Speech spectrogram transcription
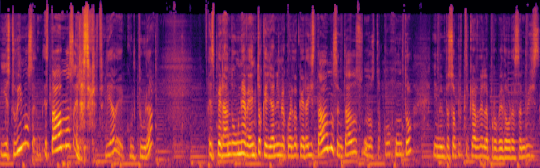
Y estuvimos, estábamos en la Secretaría de Cultura esperando un evento que ya ni me acuerdo qué era y estábamos sentados, nos tocó junto y me empezó a platicar de la proveedora San Luis.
